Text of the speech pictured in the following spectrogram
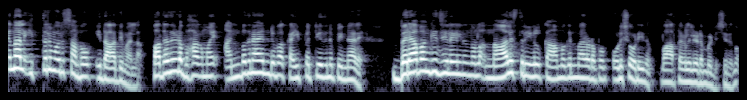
എന്നാൽ ഇത്തരം ഒരു സംഭവം ഇതാദ്യമല്ല. പദ്ധതിയുടെ ഭാഗമായി അൻപതിനായിരം രൂപ കൈപ്പറ്റിയതിന് പിന്നാലെ ബരാബങ്കി ജില്ലയിൽ നിന്നുള്ള നാല് സ്ത്രീകൾ കാമുകന്മാരോടൊപ്പം ഒളിച്ചോടിയെന്നും വാർത്തകളിൽ ഇടം പിടിച്ചിരുന്നു.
